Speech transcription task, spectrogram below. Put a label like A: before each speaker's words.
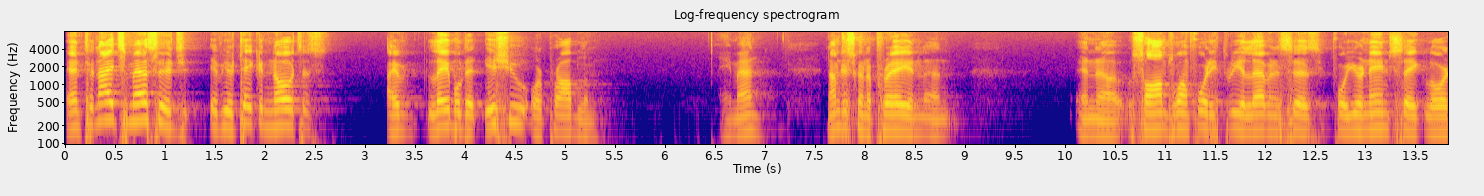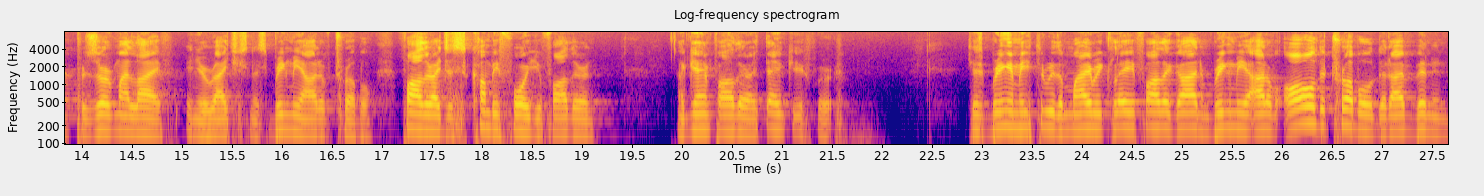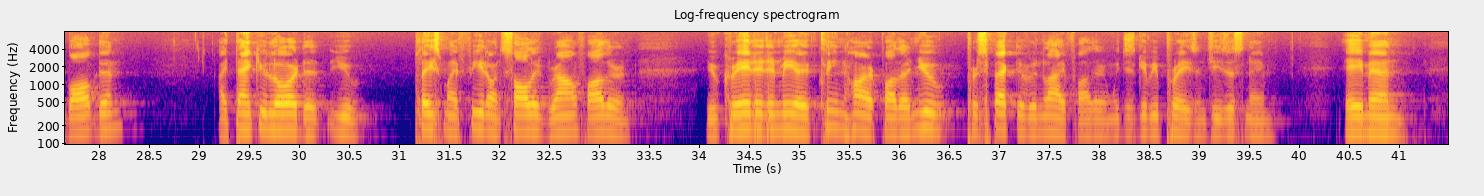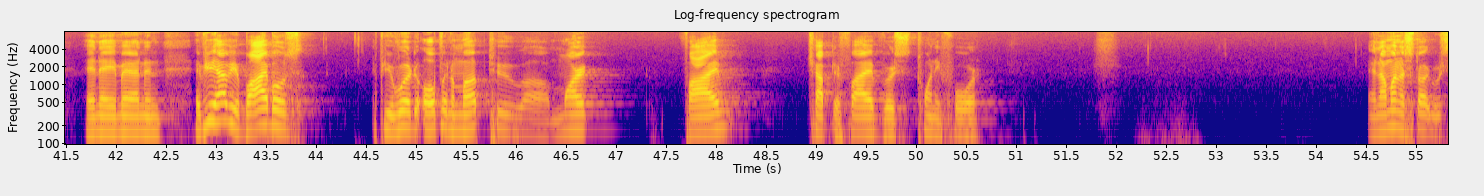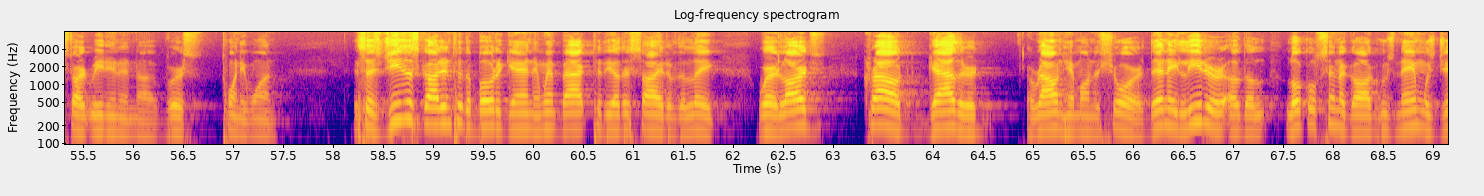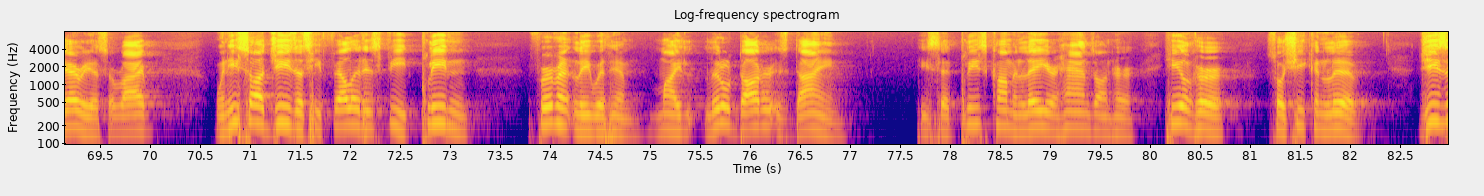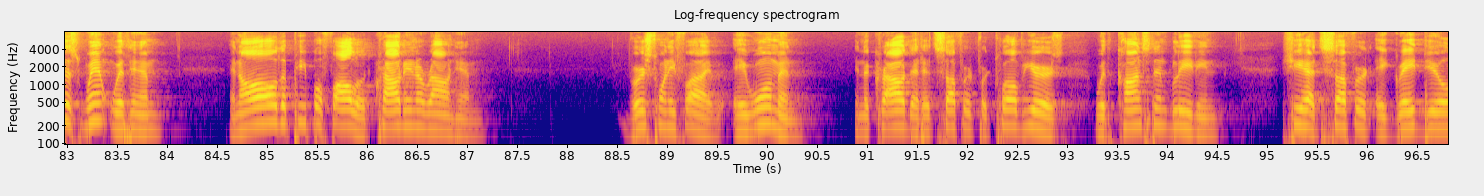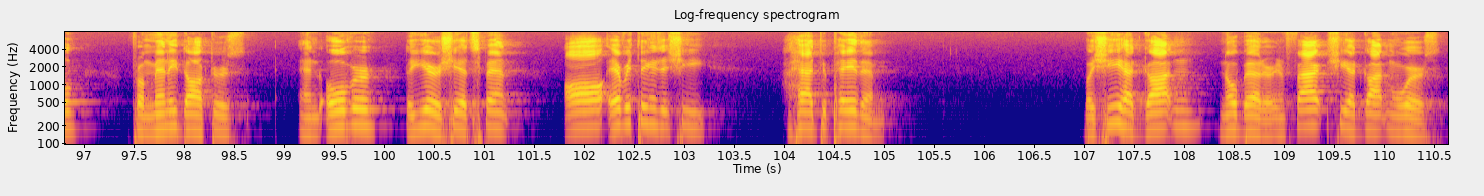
A: And tonight's message, if you're taking notes, is I've labeled it issue or problem. Amen. And I'm just going to pray and, and in uh, Psalms 143 11, it says, For your name's sake, Lord, preserve my life in your righteousness. Bring me out of trouble. Father, I just come before you, Father. And again, Father, I thank you for just bringing me through the miry clay, Father God, and bringing me out of all the trouble that I've been involved in. I thank you, Lord, that you placed my feet on solid ground, Father, and you created in me a clean heart, Father, a new perspective in life, Father. And we just give you praise in Jesus' name. Amen and amen. And if you have your Bibles, if you would open them up to uh, Mark 5, chapter 5, verse 24. And I'm going to start, start reading in uh, verse 21. It says, Jesus got into the boat again and went back to the other side of the lake, where a large crowd gathered around him on the shore. Then a leader of the local synagogue, whose name was Jairus, arrived when he saw Jesus, he fell at his feet, pleading fervently with him. My little daughter is dying. He said, Please come and lay your hands on her, heal her so she can live. Jesus went with him, and all the people followed, crowding around him. Verse 25 A woman in the crowd that had suffered for 12 years with constant bleeding, she had suffered a great deal from many doctors, and over the years she had spent all everything that she had to pay them. But she had gotten no better. In fact, she had gotten worse.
